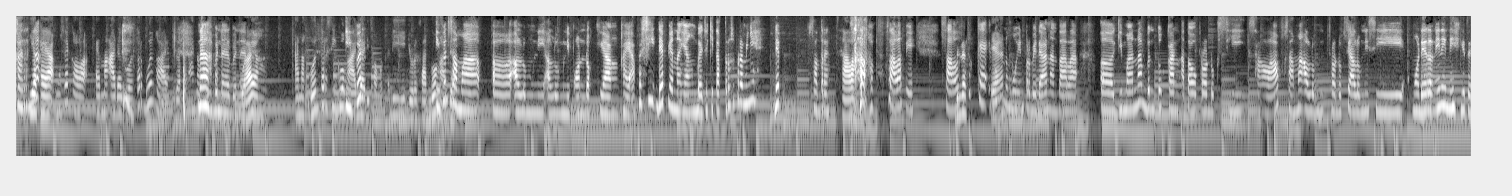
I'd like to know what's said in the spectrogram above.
karena Ya kayak maksudnya kalau emang ada gontor gue nggak nggak pernah Nah, temen bener-bener. Gue yang anak gontor sih gue nggak ada di di jurusan gue even ada. sama eh, alumni alumni pondok yang kayak apa sih Dep yang yang baca kitab terus apa namanya Dep pesantren Salah. salaf salaf ya salaf Bener. tuh kayak gue Ya kan? nemuin perbedaan antara eh, gimana bentukan atau produksi salaf sama alumni produksi alumni si modern ini nih gitu.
